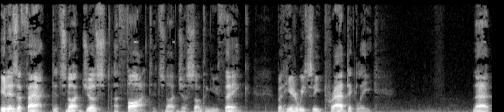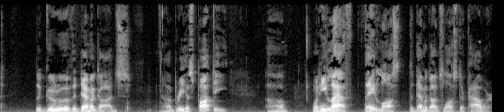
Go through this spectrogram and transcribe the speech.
it is a fact. It's not just a thought. It's not just something you think. But here we see practically that the guru of the demigods, uh, Brihaspati, um, when he left, they lost the demigods lost their power.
